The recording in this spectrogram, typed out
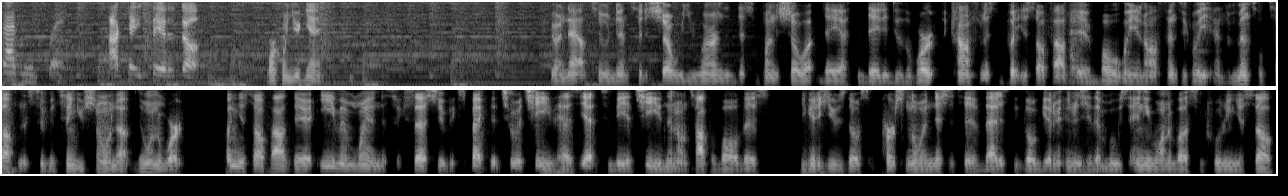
fabulous way. I can't say it enough. Work on your game. You are now tuned into the show where you learn the discipline to show up day after day to do the work, the confidence to put yourself out there boldly and authentically, and the mental toughness to continue showing up, doing the work, putting yourself out there even when the success you've expected to achieve has yet to be achieved. And on top of all this, you get a huge dose of personal initiative. That is the go getter energy that moves any one of us, including yourself.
